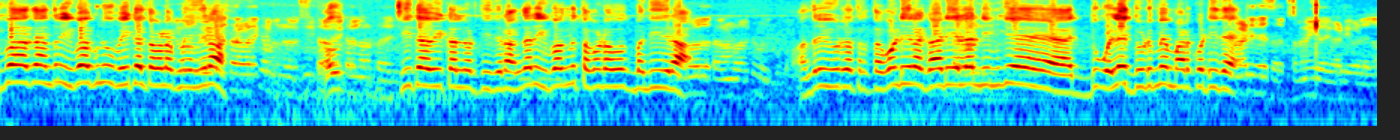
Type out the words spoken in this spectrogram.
ಇವಾಗ ಅಂದ್ರೆ ಇವಾಗಲೂ ವೆಹಿಕಲ್ ತಗೊಳಕ್ ಬಂದಿದ್ದೀರಾ? ತಗೊಳಕ್ಕೆ ಬಂದ್ರು ಚೀತಾ ವೆಹಿಕಲ್ ನೋಡ್ತಾ ಇದ್ದೀವಿ. ಚೀತಾ ವೆಹಿಕಲ್ ನೋಡ್ತಿದ್ದೀರಾ? ಹಂಗಾರೆ ಇವಾಗಲೂ ತಗೊಂಡು ಹೋಗಕ್ ಬಂದಿದ್ದೀರಾ? ತಗೊಂಡು ಅಂದ್ರೆ ಇವ್ರ ಹತ್ರ ತಗೊಂಡಿರೋ ಗಾಡಿ ಎಲ್ಲ ನಿಮಗೆ ದು- ಒಳ್ಳೆ ದುಡಿಮೆ ಮಾಡ್ಕೊಟ್ಟಿದೆ. ಮಾಡಿದೆ ಸರ್ ಚೆನ್ನಾಗಿದೆ ಗಾಡಿಗಳೆಲ್ಲ.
